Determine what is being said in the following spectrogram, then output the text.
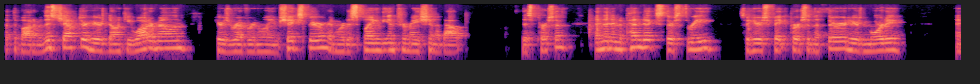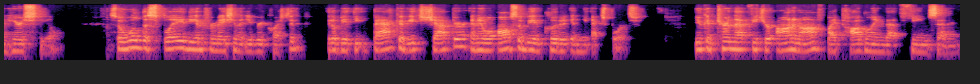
at the bottom of this chapter, here's Donkey Watermelon, here's Reverend William Shakespeare, and we're displaying the information about this person. And then in appendix, there's three. So here's fake person the third, here's Morty, and here's Steel. So we'll display the information that you've requested. It'll be at the back of each chapter, and it will also be included in the exports. You can turn that feature on and off by toggling that theme setting,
